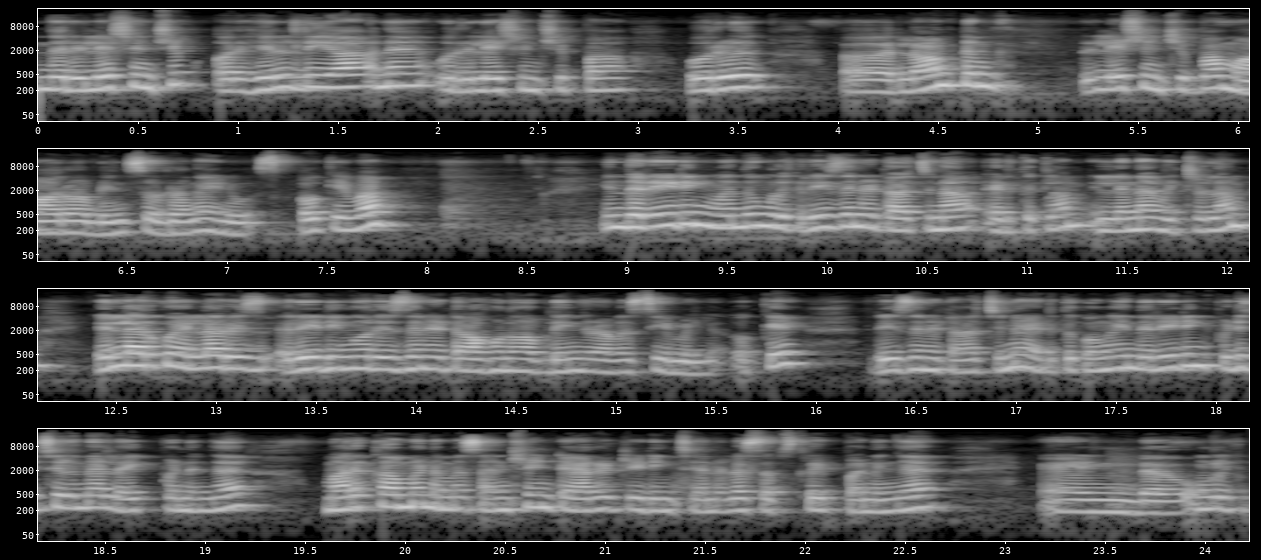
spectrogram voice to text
இந்த ரிலேஷன்ஷிப் ஒரு ஹெல்த்தியான ஒரு ரிலேஷன்ஷிப்பாக ஒரு லாங் டேர்ம் ரிலேஷன்ஷிப்பாக மாறும் அப்படின்னு சொல்கிறாங்க யூனிவர்ஸ் ஓகேவா இந்த ரீடிங் வந்து உங்களுக்கு ரீசனேட் ஆச்சுன்னா எடுத்துக்கலாம் இல்லைன்னா விட்டுறலாம். எல்லாருக்கும் எல்லா ரீஸ் ரீடிங்கும் ரீசனேட் ஆகணும் அப்படிங்கிற அவசியம் இல்லை. ஓகே ரீசனேட் ஆச்சுன்னா எடுத்துக்கோங்க. இந்த ரீடிங் பிடிச்சிருந்தா லைக் பண்ணுங்கள் மறக்காமல் நம்ம சன்ஷைன் டேரட் ரீடிங் சேனலை சப்ஸ்கிரைப் பண்ணுங்கள் அண்ட் உங்களுக்கு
